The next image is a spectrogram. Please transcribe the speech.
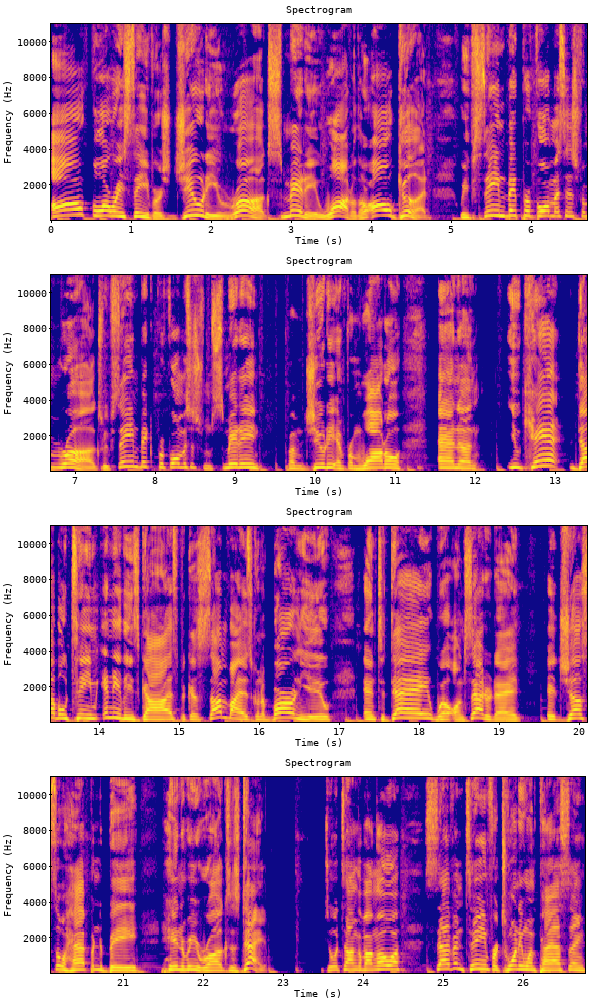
All four receivers, Jeudy, Ruggs, Smitty, Waddle, they're all good. We've seen big performances from Ruggs. We've seen big performances from Smitty, from Jeudy, and from Waddle. And uh, you can't double team any of these guys because somebody's going to burn you. And today, well, on Saturday, it just so happened to be Henry Ruggs' day. Tua Tagovailoa, 17 for 21 passing,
